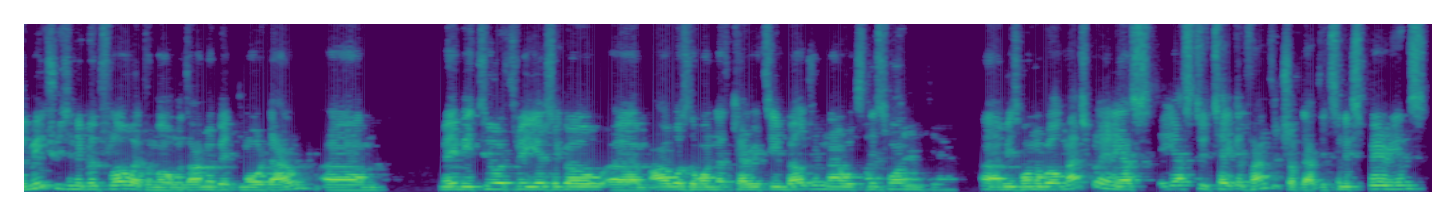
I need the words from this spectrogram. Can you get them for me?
Dimitri's in a good flow at the moment. I'm a bit more down. Um, maybe two or three years ago, um, I was the one that carried Team Belgium. Now it's this one. Yeah. Um, he's won the world match play, and he has he has to take advantage of that. It's an experience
